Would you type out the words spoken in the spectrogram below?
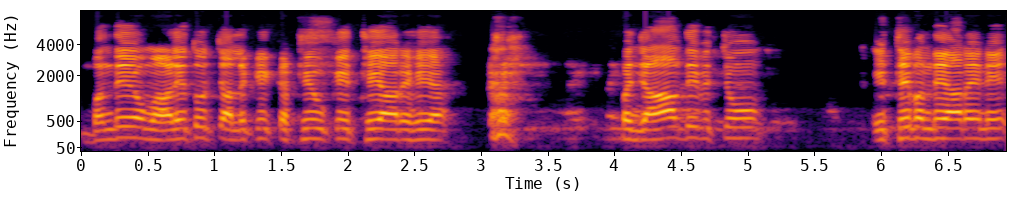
ਬੰਦੇ ਉਮਾਲੇ ਤੋਂ ਚੱਲ ਕੇ ਇਕੱਠੇ ਹੋ ਕੇ ਇੱਥੇ ਆ ਰਹੇ ਆ। ਪੰਜਾਬ ਦੇ ਵਿੱਚੋਂ ਇੱਥੇ ਬੰਦੇ ਆ ਰਹੇ ਨੇ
